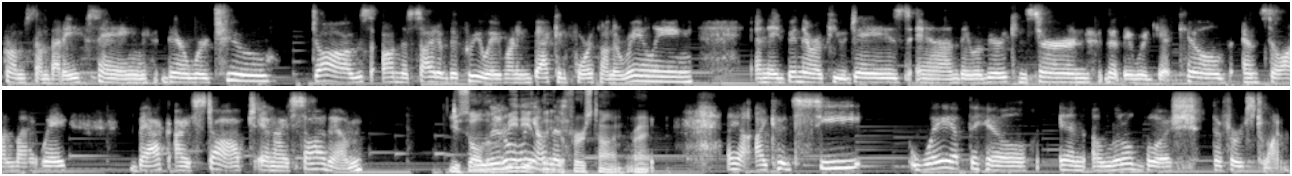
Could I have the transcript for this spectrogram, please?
from somebody saying there were two dogs on the side of the freeway running back and forth on the railing and they'd been there a few days and they were very concerned that they would get killed and so on my way back I stopped and I saw them You saw them Literally immediately on the this- first time, right? Yeah, I could see way up the hill in a little bush the first one.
